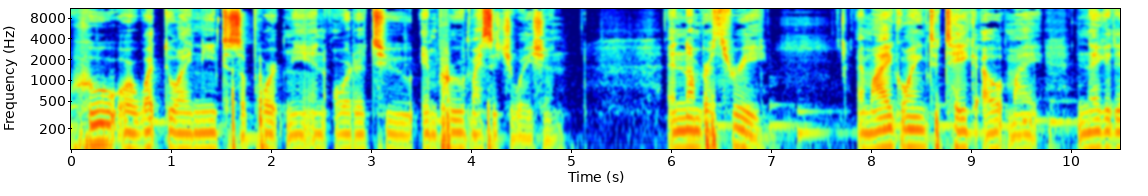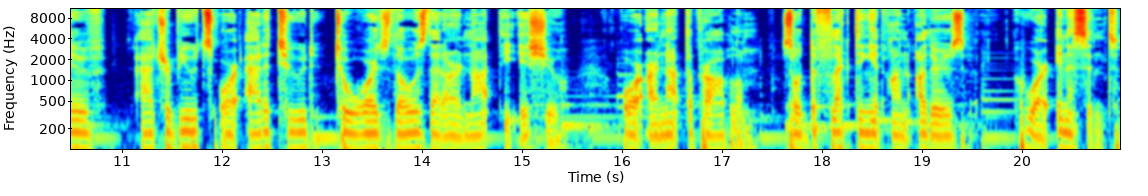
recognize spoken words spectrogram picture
who or what do I need to support me in order to improve my situation? And number three, am I going to take out my negative attributes or attitude towards those that are not the issue or are not the problem? So deflecting it on others who are innocent.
